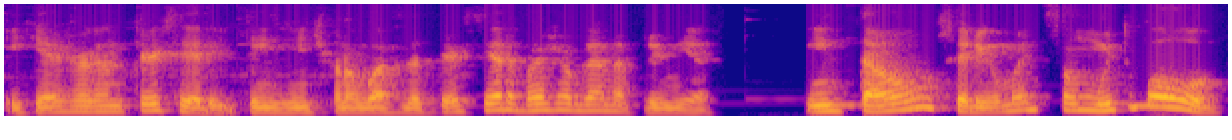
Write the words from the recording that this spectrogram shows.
e quer jogar na terceira. E tem gente que não gosta da terceira, vai jogar na primeira. Então, seria uma edição muito boa.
